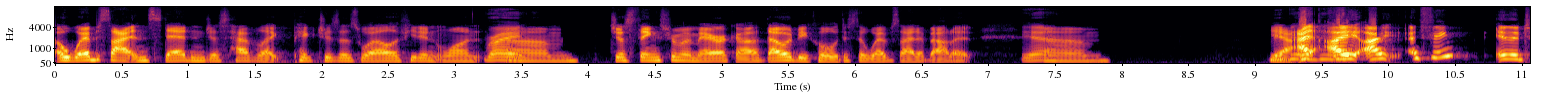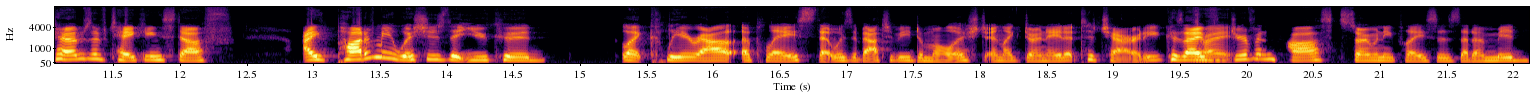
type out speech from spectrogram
a website instead and just have like pictures as well if you didn't want Right. um just things from America. That would be cool. Just a website about it. Yeah. Um yeah, Maybe I, I. I, I think in the terms of taking stuff, I part of me wishes that you could like clear out a place that was about to be demolished and like donate it to charity because I've Right. driven past so many places that are mid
